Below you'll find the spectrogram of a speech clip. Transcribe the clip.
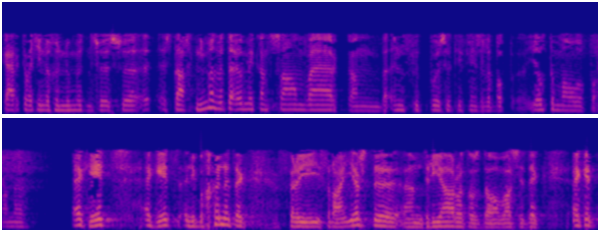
kerke wat jy nou genoem het en so so is daar niemand wat 'n ou mee kan saamwerk, kan beïnvloed positief en hulle heeltemal op 'n ander Ek het ek het in die begin het ek vir die vir daai eerste ehm um, 3 jaar wat ons daar was, het ek ek het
